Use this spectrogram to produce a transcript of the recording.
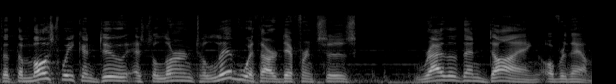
that the most we can do is to learn to live with our differences rather than dying over them.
